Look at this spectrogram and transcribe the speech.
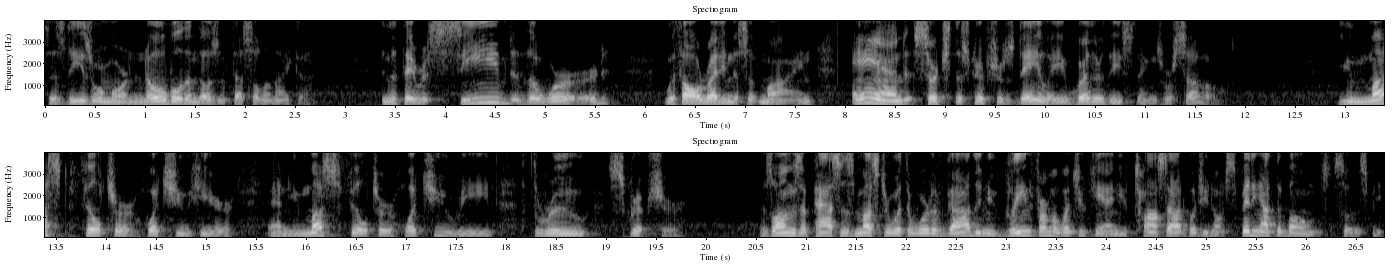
says, These were more noble than those in Thessalonica, in that they received the word with all readiness of mind and searched the scriptures daily whether these things were so. You must filter what you hear and you must filter what you read through Scripture. As long as it passes muster with the Word of God, then you glean from it what you can. You toss out what you don't, spitting out the bones, so to speak,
